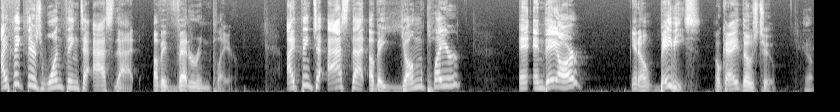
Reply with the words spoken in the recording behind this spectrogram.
I think there's one thing to ask that of a veteran player. I think to ask that of a young player, and, and they are, you know, babies. Okay, those two. Yep.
